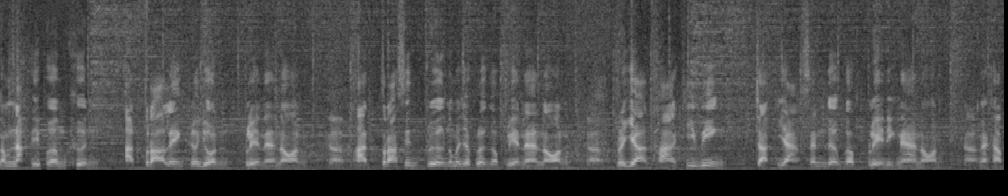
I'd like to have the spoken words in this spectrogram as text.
น้ำหนักที่เพิ่มขึ้น อัตราเร่งเครื่องยนต์เปลี่ยนแน่นอน ครับ อัตราสิ้นเปลืองน้ำมันเชื้อเพลิงก็เปลี่ยนแน่นอน ครับ ระยะทางที่วิ่งจากยางเส้นเดิมก็เปลี่ยนอีกแน่นอนครับ นะครับ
